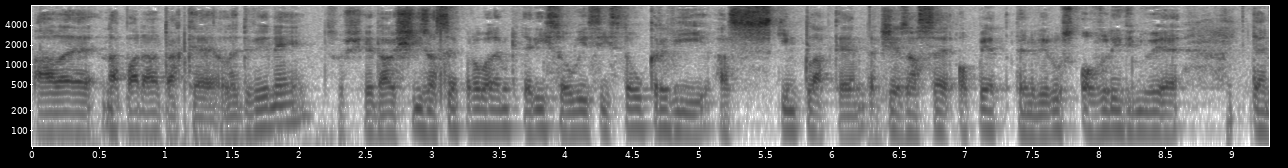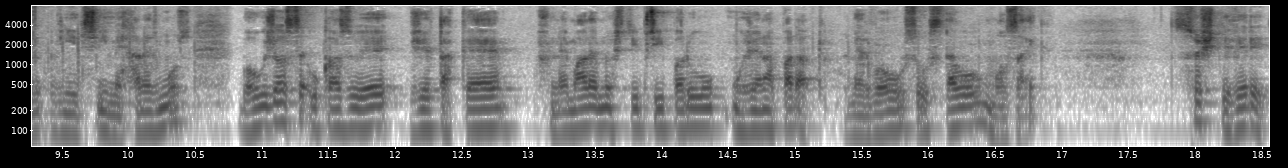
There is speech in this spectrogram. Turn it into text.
ale napadá také ledviny, což je další zase problém, který souvisí s tou krví a s tím tlakem, takže zase opět ten virus ovlivňuje ten vnitřní mechanismus. Bohužel se ukazuje, že také v nemalém množství případů může napadat nervovou soustavu, mozek, což ty viry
